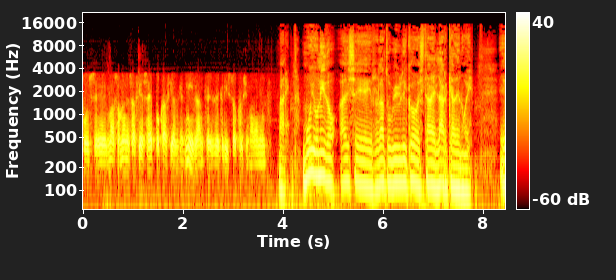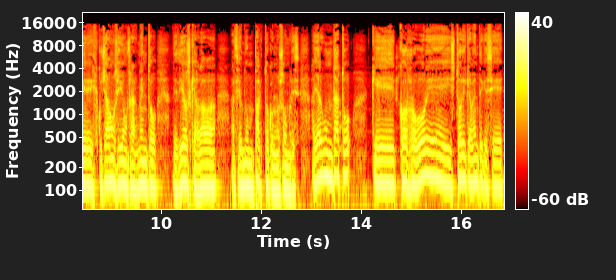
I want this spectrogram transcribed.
pues eh, más o menos hacia esa época, hacia el 10.000 antes de Cristo aproximadamente. Vale. Muy unido a ese relato bíblico está el Arca de Noé. Eh, escuchábamos ahí un fragmento de Dios que hablaba haciendo un pacto con los hombres. ¿Hay algún dato que corrobore históricamente que ese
